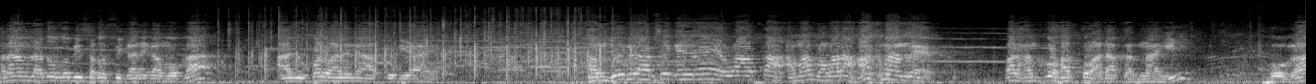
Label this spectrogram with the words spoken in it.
हरामजादों को भी सबक सिखाने का मौका आज ऊपर वाले ने आपको दिया है। हम जो भी आपसे कह रहे हैं, वो आपका हम हम हमारा हक मांग रहे हैं। और हमको हक को अदा करना ही होगा।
